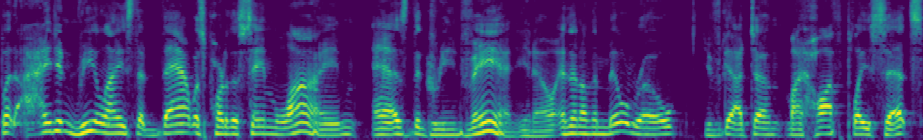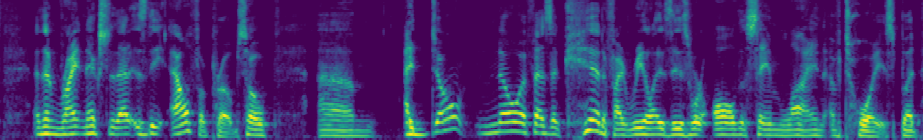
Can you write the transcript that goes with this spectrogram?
but I didn't realize that that was part of the same line as the green van, you know. And then on the middle row, you've got um, my Hoth play sets, and then right next to that is the Alpha probe. So um, I don't know if as a kid if I realized these were all the same line of toys, but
